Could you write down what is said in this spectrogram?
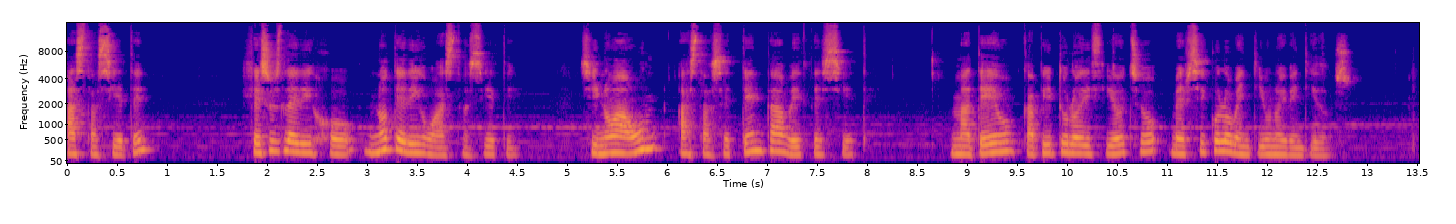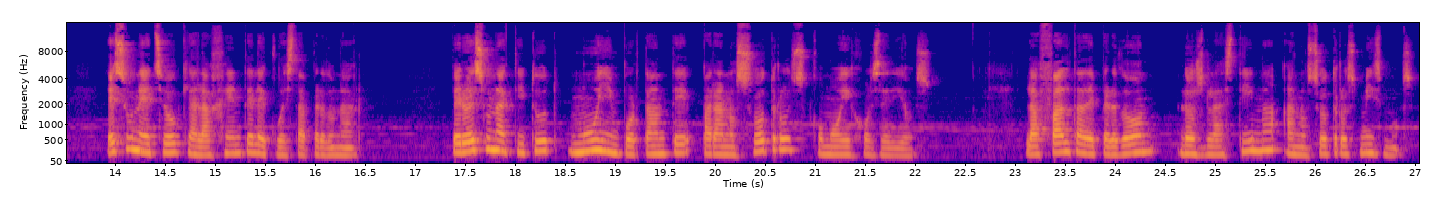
¿Hasta siete? Jesús le dijo, No te digo hasta siete, sino aún hasta setenta veces siete. Mateo capítulo 18 versículo 21 y 22. Es un hecho que a la gente le cuesta perdonar, pero es una actitud muy importante para nosotros como hijos de Dios. La falta de perdón los lastima a nosotros mismos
